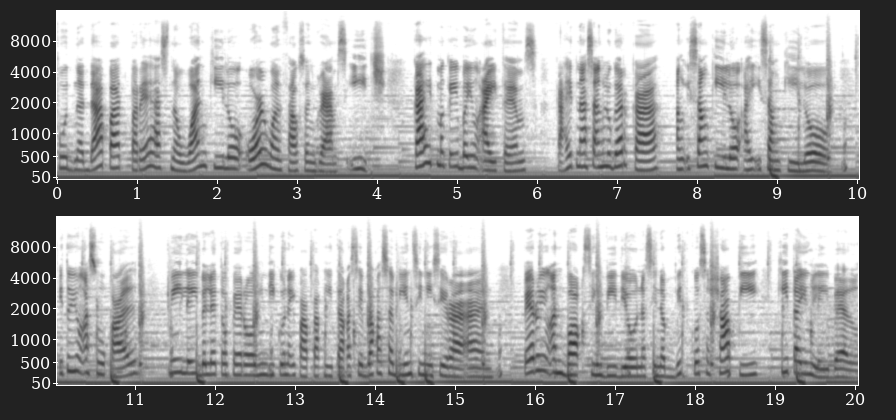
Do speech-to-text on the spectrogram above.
food na dapat parehas na 1 kilo or 1,000 grams each. Kahit magkaiba yung items, kahit nasa ang lugar ka, ang isang kilo ay isang kilo. Ito yung asukal. May label ito pero hindi ko na ipapakita kasi baka sabihin sinisiraan. Pero yung unboxing video na sinubmit ko sa Shopee, kita yung label.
